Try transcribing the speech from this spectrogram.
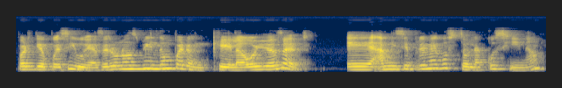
Porque pues sí, voy a hacer unos Bildung, pero ¿en qué la voy a hacer? Eh, a mí siempre me gustó la cocina,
